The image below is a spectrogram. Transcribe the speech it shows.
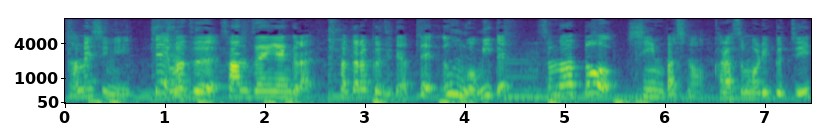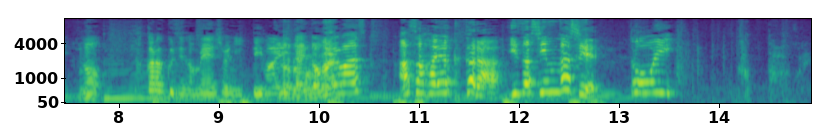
試しに行ってうん。まず3000円ぐらい宝くじでやって運を見て、ん。その後新橋の烏森口の宝くじの名所に行ってまいりたいと思います、朝早くからいざ新橋遠い。勝ったわこれ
